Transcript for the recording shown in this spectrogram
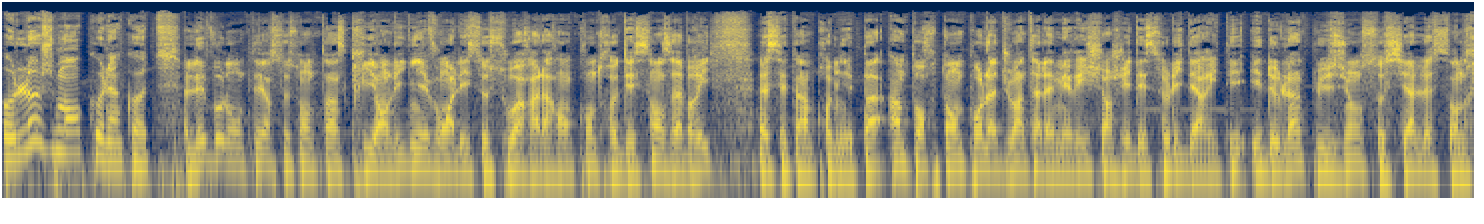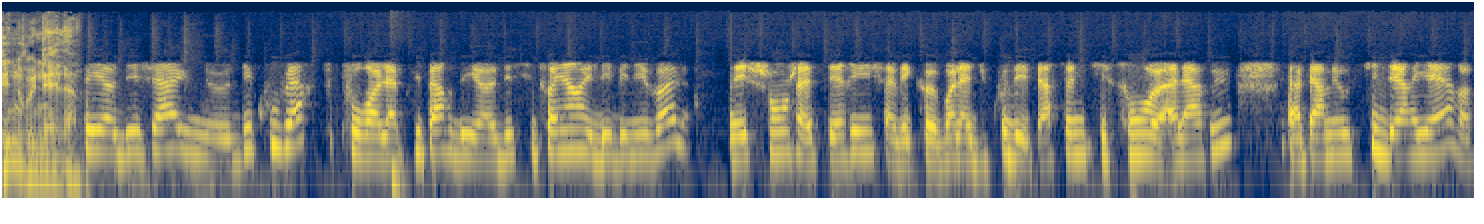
au logement, Colin Cotte. Les volontaires se sont inscrits en ligne et vont aller ce soir à la rencontre des sans-abri. C'est un premier pas important pour l'adjointe à la mairie chargée des solidarités et de l'inclusion sociale, Sandrine Runel. C'est euh, déjà une découverte pour euh, la plupart des, euh, des citoyens et des bénévoles un échange assez riche avec voilà du coup des personnes qui sont à la rue. Ça permet aussi derrière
